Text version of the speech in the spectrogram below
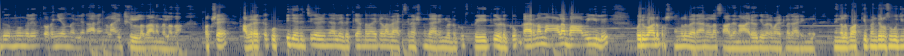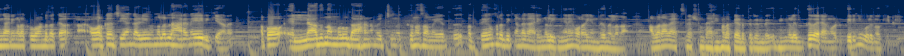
ഇത് ഒന്നും നിലയിൽ തുടങ്ങിയൊന്നുമല്ല കാലങ്ങളായിട്ടുള്ളതാണെന്നുള്ളതാണ്. പക്ഷേ അവരൊക്കെ കുട്ടി ജനിച്ചു കഴിഞ്ഞാൽ എടുക്കേണ്ടതായിട്ടുള്ള വാക്സിനേഷൻ കാര്യങ്ങൾ എടുക്കും സ്ത്രീക്ക് എടുക്കും. കാരണം നാളെ ഭാവിയിൽ ഒരുപാട് പ്രശ്നങ്ങൾ വരാനുള്ള സാധ്യത ആരോഗ്യപരമായിട്ടുള്ള കാര്യങ്ങൾ. നിങ്ങളിപ്പോൾ അക്കിപ്പഞ്ചർ സൂചിയും കാര്യങ്ങളൊക്കെ ഉള്ളതുകൊണ്ട് ഇതൊക്കെ ഓവർകം ചെയ്യാൻ കഴിയുമെന്നുള്ളൊരു ധാരണയിലിരിക്കുകയാണ്. അപ്പോൾ എല്ലാതും നമ്മൾ ഉദാഹരണം വെച്ച് നിൽക്കുന്ന സമയത്ത് പ്രത്യേകം ശ്രദ്ധിക്കേണ്ട കാര്യങ്ങൾ ഇങ്ങനെ കുറേ ഉണ്ട് എന്നുള്ളതാണ്. അവർ ആ വാക്സിനേഷനും കാര്യങ്ങളൊക്കെ എടുത്തിട്ടുണ്ട്. നിങ്ങൾ ഇതുവരെ അങ്ങോട്ട് തിരിഞ്ഞു പോലും നോക്കിയിട്ടില്ല.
